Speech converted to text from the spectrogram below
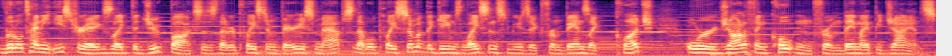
little tiny Easter eggs like the jukeboxes that are placed in various maps that will play some of the game's licensed music from bands like Clutch or Jonathan Coulton from They Might Be Giants.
